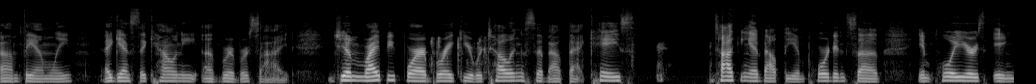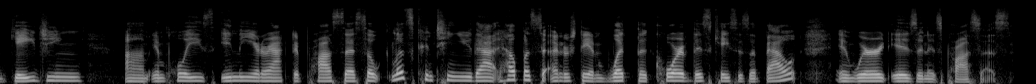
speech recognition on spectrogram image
um, family against the county of Riverside. Jim, right before our break, you were telling us about that case, talking about the importance of employers engaging um, employees in the interactive process. So let's continue that. Help us to understand what the core of this case is about and where it is in its process.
